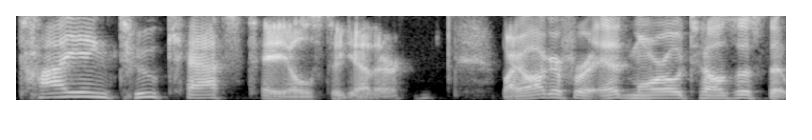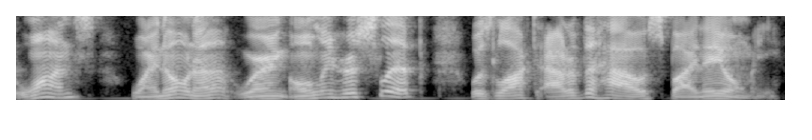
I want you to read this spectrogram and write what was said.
tying two cats' tails together. Biographer Ed Morrow tells us that once, Wynonna, wearing only her slip, was locked out of the house by Naomi,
